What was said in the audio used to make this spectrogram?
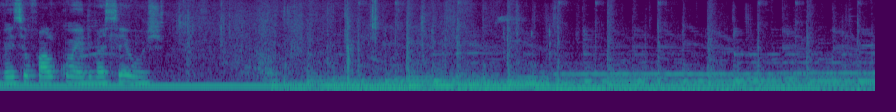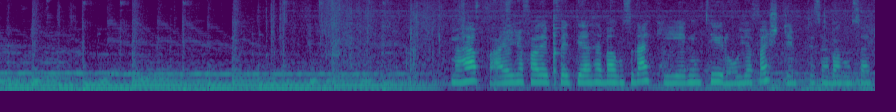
ver se eu falo com ele, vai ser hoje. Rapaz, eu já falei pra ele tirar essa bagunça daqui, ele não tirou, já faz tempo que tem essa bagunça aqui.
